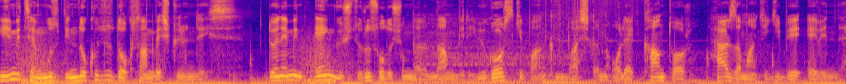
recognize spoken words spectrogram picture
20 Temmuz 1995 günündeyiz. Dönemin en güçlü Rus oluşumlarından biri Yugorski Bank'ın başkanı Oleg Kantor her zamanki gibi evinde.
